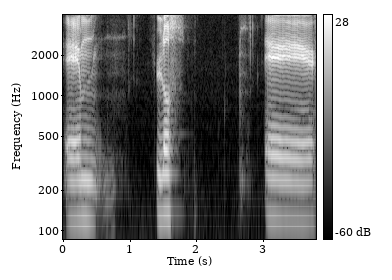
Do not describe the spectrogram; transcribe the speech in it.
Em, los. Eh,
